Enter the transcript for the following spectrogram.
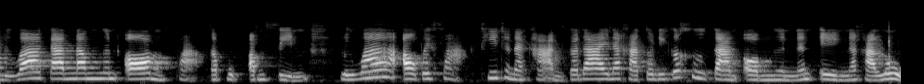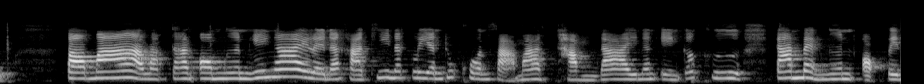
หรือว่าการนำเงินออมฝากกระปุกออมสิน หรือว่าเอาไปฝากที่ธนาคารก็ได้นะคะ ตัวนี้ก็คือการออมเงินนั่นเองนะคะลูก ต่อมาหลักการออมเงินง่ายๆเลยนะคะ ที่นักเรียนทุกคนสามารถทำได้นั่นเองก็คือ การแบ่งเงินออกเป็น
